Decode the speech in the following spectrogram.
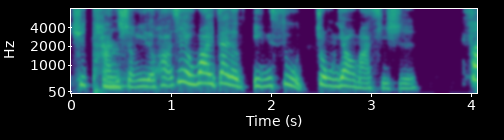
去谈生意的话，这些外在的因素重要吗？其实？在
